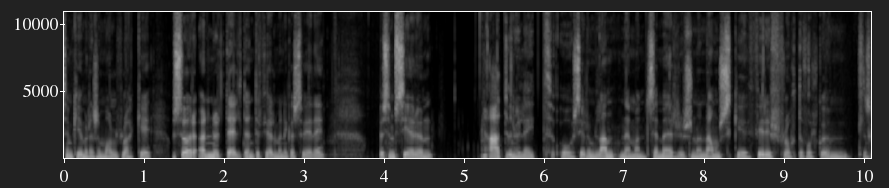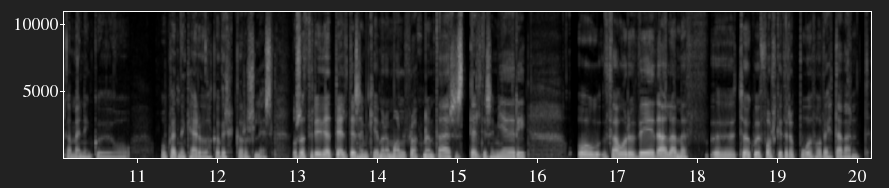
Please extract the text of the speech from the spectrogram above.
sem kemur þessum málflokki og svo er önnur deild undir fjölmenningasviði sem sér um atvinnuleit og sér um landnemann sem er svona námskið fyrir flóttafólku um hlinska menningu og, og hvernig kerfið okkar virkar og svo les. Og svo þriðja deildin sem kemur á málfloknum, það er þessi deildin sem ég er í og þá eru við alveg með uh, tök við fólki þegar búið að fá veitta vernd.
